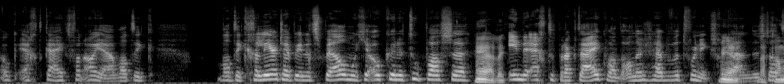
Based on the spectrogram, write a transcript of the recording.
ook echt kijkt van, oh ja, wat ik, wat ik geleerd heb in het spel moet je ook kunnen toepassen Ja, dat in de echte praktijk. Want anders hebben we het voor niks Ja, gedaan. dus daar dat komen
